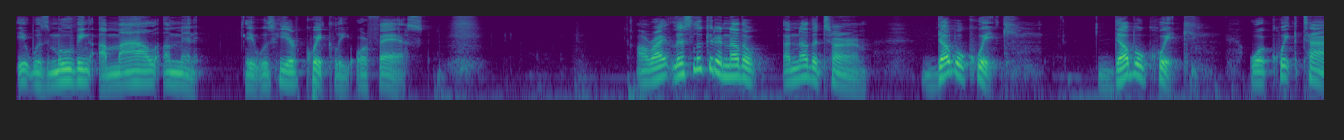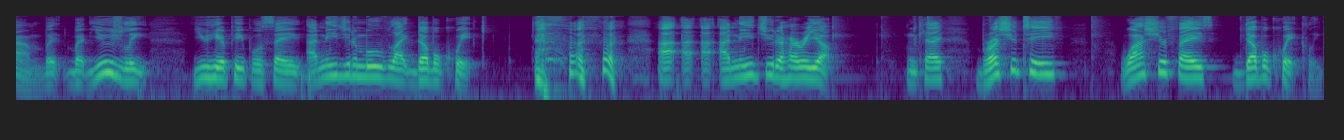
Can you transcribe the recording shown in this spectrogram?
It was moving a mile a minute. It was here quickly or fast. All right, let's look at another another term. Double quick. Double quick or quick time. But but usually you hear people say, I need you to move like double quick. I, I, I need you to hurry up. Okay? Brush your teeth, Wash your face double quickly.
